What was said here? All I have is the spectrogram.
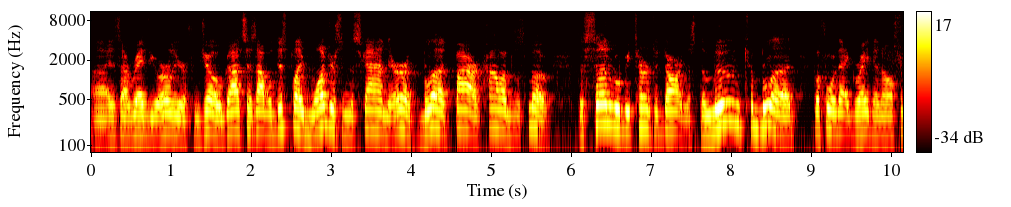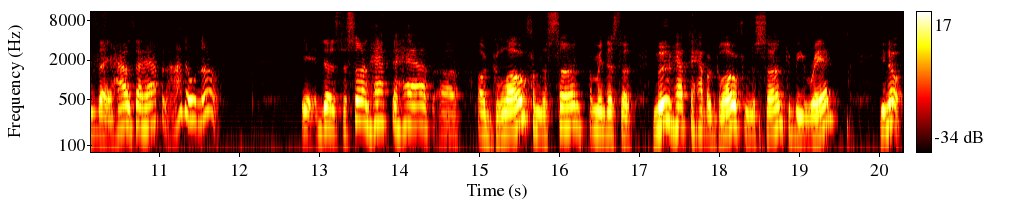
Uh, as I read you earlier from Joel, God says, I will display wonders in the sky and the earth blood, fire, columns of smoke. The sun will be turned to darkness, the moon to blood before that great and awesome day. How does that happen? I don't know. It, does the sun have to have a, a glow from the sun? I mean, does the moon have to have a glow from the sun to be red? You know,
